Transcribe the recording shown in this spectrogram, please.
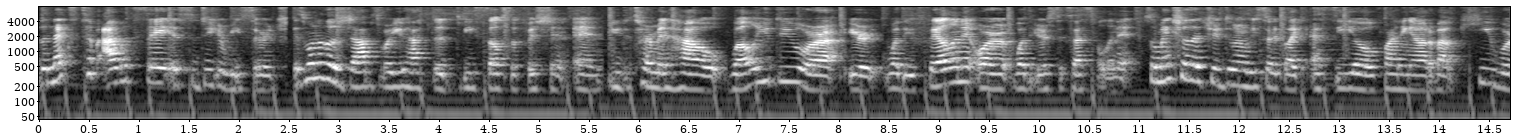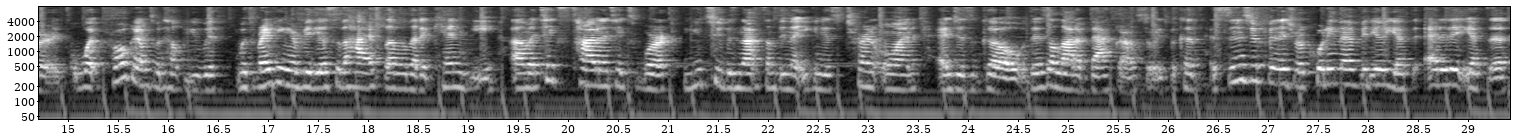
The next tip I would say is to do your research. It's one of those jobs where you have to be self-sufficient and you determine how well you do or you're, whether you fail in it or whether you're successful in it. So make sure that you're doing research like SEO, finding out about keywords, what programs would help you with, with ranking your videos to the highest level that it can be. Um, it takes time and it takes work. YouTube is not something that you can just turn on and just go. There's a lot of background stories because as soon as you're finished recording that video, you have to edit it, you have to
